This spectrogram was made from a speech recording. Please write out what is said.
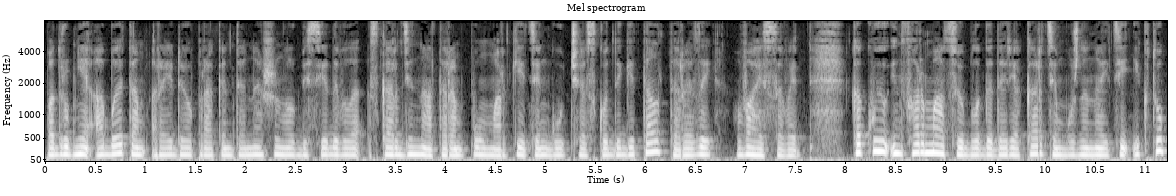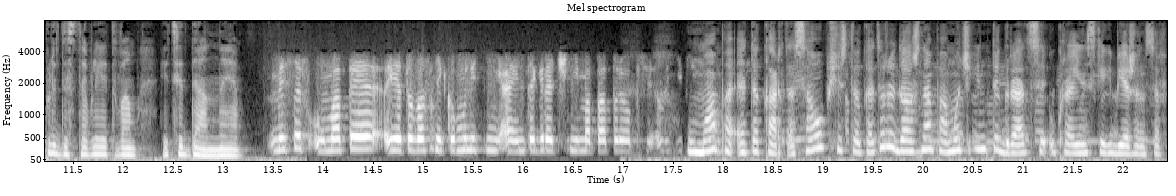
Подробнее об этом Radio Prague International беседовала с координатором по маркетингу Ческо Дигитал Терезой Вайсовой. Какую информацию благодаря карте можно найти и кто предоставляет вам эти данные? My se v UMAPě, je to vlastně komunitní a integrační mapa. УМАПа – это карта сообщества, которая должна помочь интеграции украинских беженцев,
